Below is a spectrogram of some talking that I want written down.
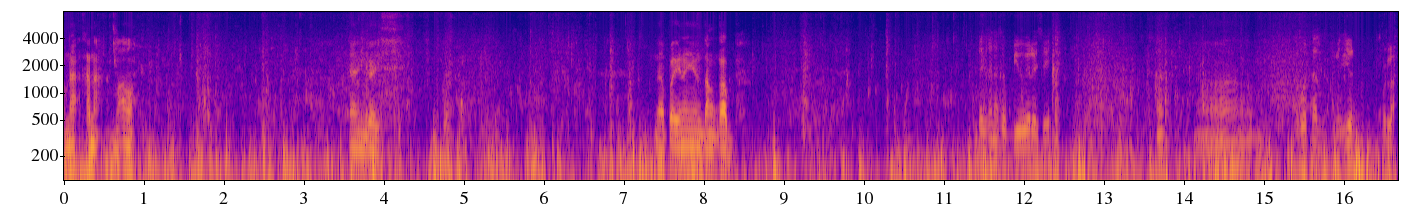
Na, kana, mao. Yan guys. Napainan yung tangkab. Dahil ka naka-viewers eh. Ha? Ah, Abot na milyon. wala.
